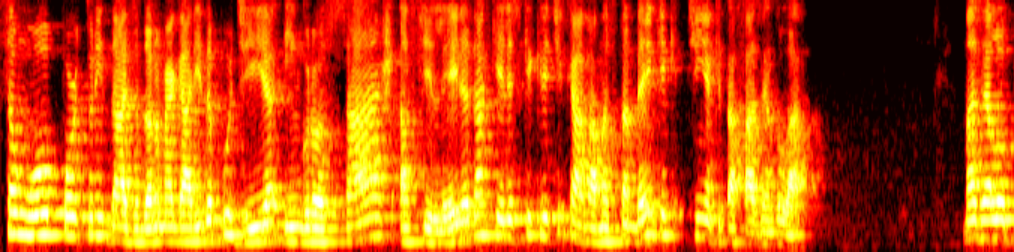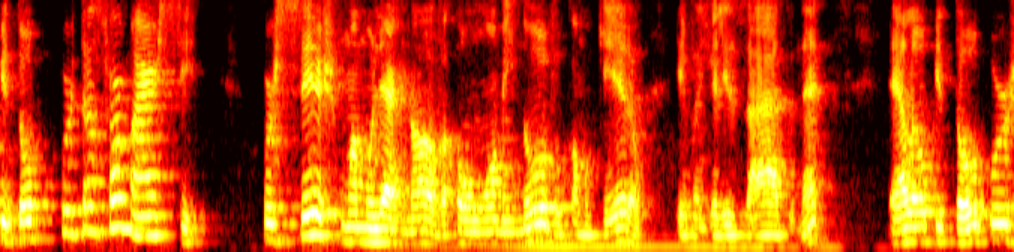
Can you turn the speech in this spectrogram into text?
São oportunidades. A dona Margarida podia engrossar a fileira daqueles que criticavam, ah, mas também o que, que tinha que estar tá fazendo lá? Mas ela optou por transformar-se, por ser uma mulher nova ou um homem novo, como queiram, evangelizado, né? Ela optou por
